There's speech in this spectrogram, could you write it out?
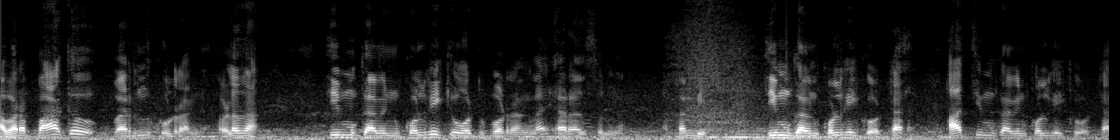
அவரை பார்க்க வந்து கூடுறாங்க. அவ்வளோதான் திமுகவின் கொள்கைக்கு ஓட்டு போடுறாங்களா? யாராவது சொல்லுங்கள் தம்பி திமுகவின் கொள்கைக்கு ஓட்டா? அதிமுகவின் கொள்கைக்கு ஓட்டா?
